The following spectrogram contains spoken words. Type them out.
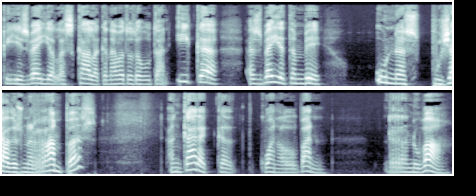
que hi es veia l'escala que anava tot al voltant i que es veia també unes pujades, unes rampes, encara que quan el van renovar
